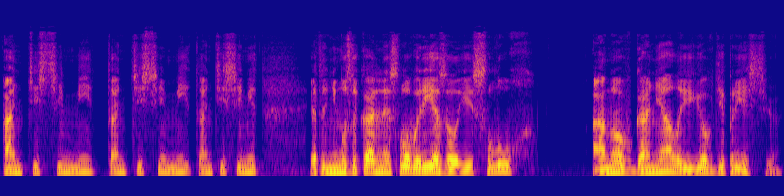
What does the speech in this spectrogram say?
Антисемит, антисемит, антисемит. Это не музыкальное слово резало ей слух, оно вгоняло ее в депрессию.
